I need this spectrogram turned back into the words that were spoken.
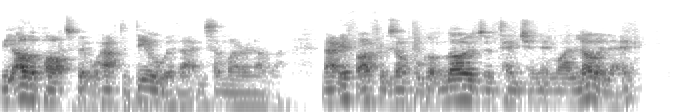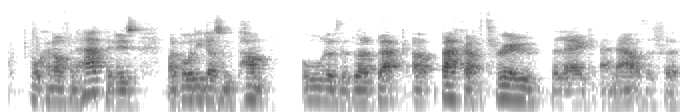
the other parts of it will have to deal with that in some way or another. Now, if I, for example, got loads of tension in my lower leg, what can often happen is my body doesn't pump all of the blood back up, back up through the leg and out of the foot.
